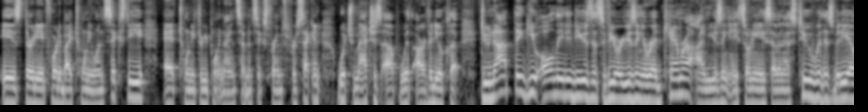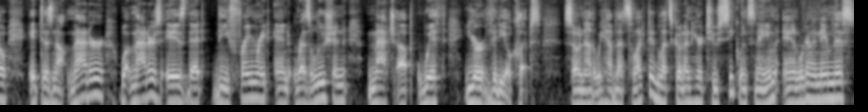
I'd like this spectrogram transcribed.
is 3840 by 2160 at 23.976 frames per second which matches up with our video clip. Do not think you all need to use this if you are using a red camera. I'm using a Sony a7S II with this video. It does not matter. What matters is that the frame rate and resolution match up with your video clips. So now that we have that selected, let's go down here to sequence name and we're gonna name this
